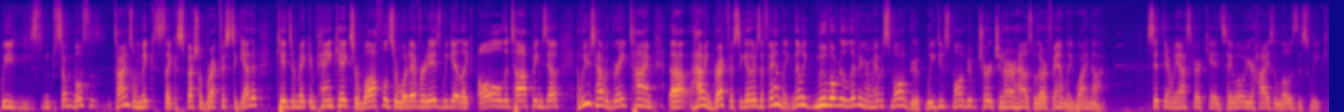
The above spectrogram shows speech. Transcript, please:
we some, most of the times we'll make like a special breakfast together. Kids are making pancakes or waffles or whatever it is. We get like all the toppings out and we just have a great time uh, having breakfast together as a family. And then we move over to the living room. We have a small group. We do small group church in our house with our family. Why not? Sit there and we ask our kids, hey, what were your highs and lows this week?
